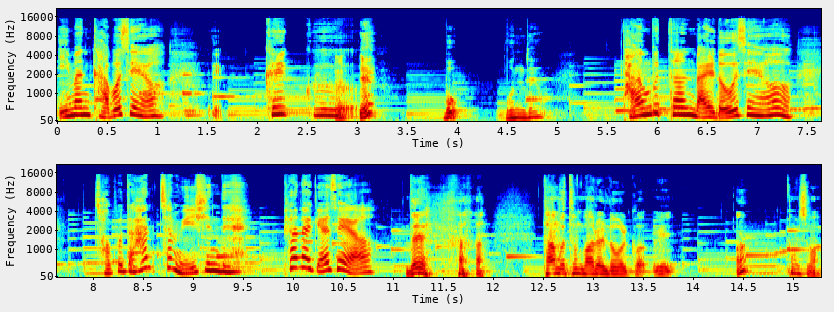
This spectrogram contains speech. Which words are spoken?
이만 가보세요. 그리고 예? 뭐 뭔데요? 다음부턴 말 놓으세요. 저보다 한참 위신데 편하게 하세요. 네. 다음부터 말을 놓을 거. 이- 어? 가만 있어 봐.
